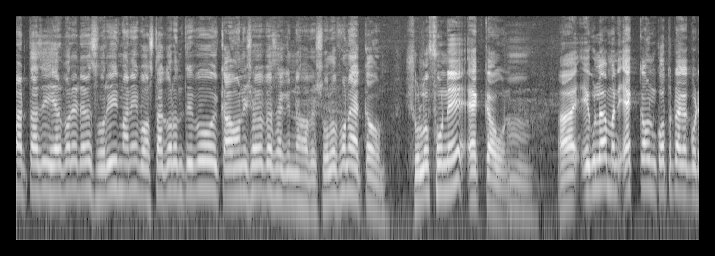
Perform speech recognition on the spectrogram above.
পারতাছি এরপরে এটা সরি মানে বস্তা করুন তুই ওই কাউন হিসাবে বেচা কিনা হবে ষোলো ফোনে এক কাউন ষোলো ফোনে এক কাউন হ্যাঁ। এগুলা মানে এক কাউন কত টাকা করে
